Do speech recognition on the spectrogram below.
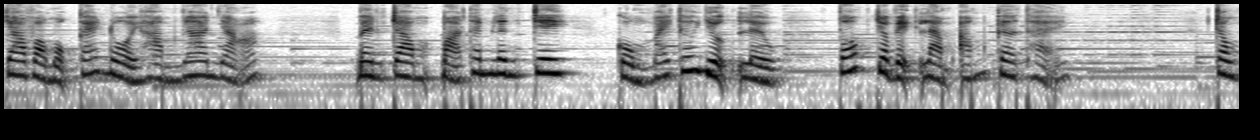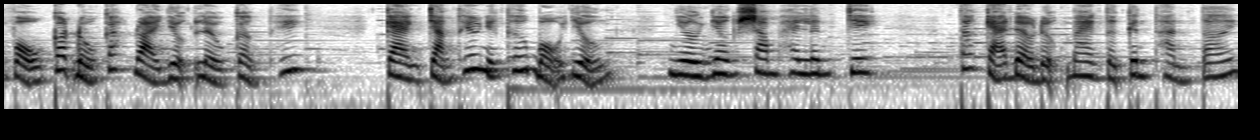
cho vào một cái nồi hầm nho nhỏ. Bên trong bỏ thêm linh chi cùng mấy thứ dược liệu, tốt cho việc làm ấm cơ thể. Trong phủ có đủ các loại dược liệu cần thiết, càng chẳng thiếu những thứ bổ dưỡng như nhân sâm hay linh chi. Tất cả đều được mang từ kinh thành tới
